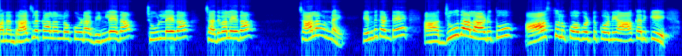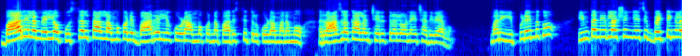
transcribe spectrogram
మనం రాజుల కాలంలో కూడా వినలేదా? చూడలేదా? చదవలేదా? చాలా ఉన్నాయి. ఎందుకంటే ఆ జూదాలు ఆడుతూ ఆస్తులు పోగొట్టుకొని ఆఖరికి భార్యల మెల్లో పుస్తల్తాళ్ళు అమ్ముకొని భార్యల్ని కూడా అమ్ముకున్న పరిస్థితులు కూడా మనము రాజుల కాలం చరిత్రలోనే చదివాము. మరి ఇప్పుడెందుకు? ఇంత నిర్లక్ష్యం చేసి బెట్టింగ్ల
